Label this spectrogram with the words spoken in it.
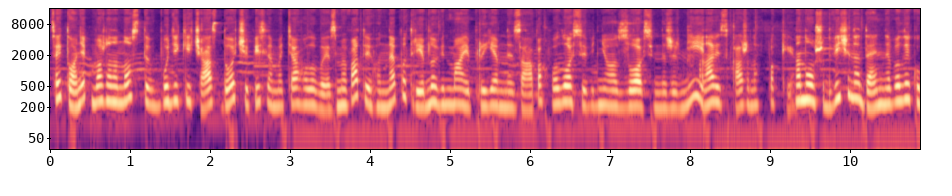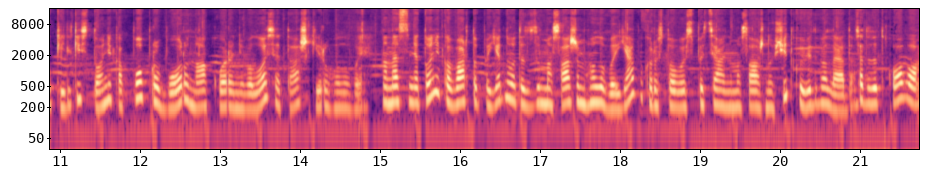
Цей тонік можна наносити в будь-який час до чи після миття голови. Змивати його не потрібно, він має приємний запах, волосся від нього зовсім не жирніє, а навіть скажу навпаки. Наношу двічі на день невелику кількість тоніка по пробору на корені волосся та шкіру голови. Нанесення тоніка варто поєднувати з масажем голови. Я використовую спеціальну масажну щітку від Веледа. Це додатково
